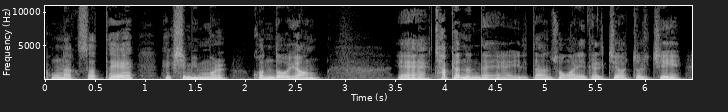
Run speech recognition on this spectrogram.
폭락 사태의 핵심 인물 권도형, 예, 잡혔는데 일단 송환이 될지 어쩔지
